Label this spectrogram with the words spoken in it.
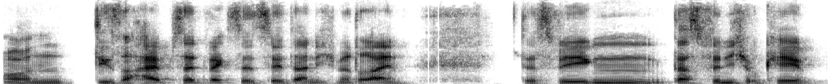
Und dieser Halbzeitwechsel zählt da nicht mit rein. Deswegen, das finde ich okay.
